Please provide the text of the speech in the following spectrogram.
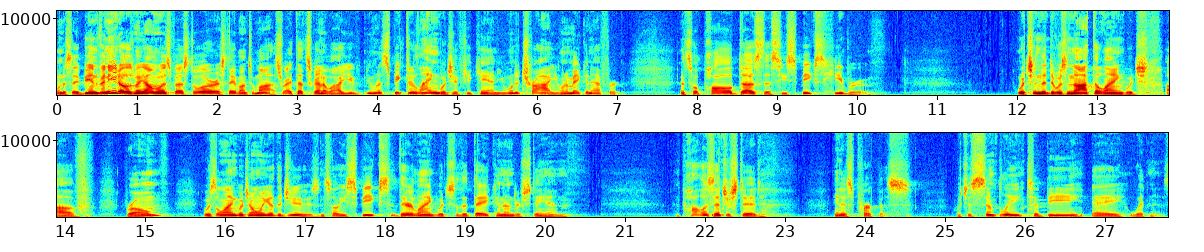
want to say, bienvenidos, me llamo es Pastor Esteban Tomas, right? That's kind of how you, you want to speak their language if you can. You want to try, you want to make an effort. And so Paul does this. He speaks Hebrew which in the, was not the language of Rome. It was the language only of the Jews. And so he speaks their language so that they can understand. And Paul is interested in his purpose, which is simply to be a witness.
